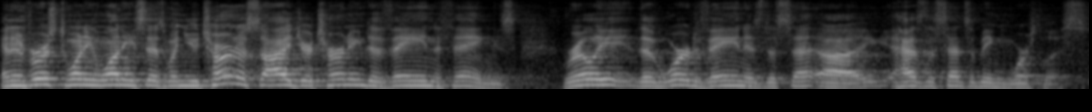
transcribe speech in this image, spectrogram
And in verse 21, he says, When you turn aside, you're turning to vain things. Really, the word vain is the, uh, has the sense of being worthless.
